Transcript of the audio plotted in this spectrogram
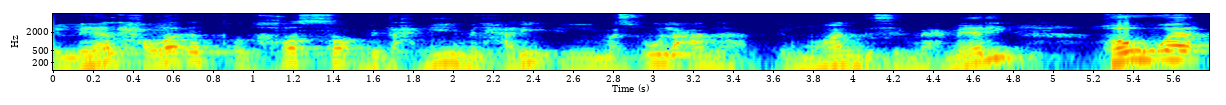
اللي هي الحوائط الخاصة بتحجيم الحريق المسؤول عنها المهندس المعماري. هو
